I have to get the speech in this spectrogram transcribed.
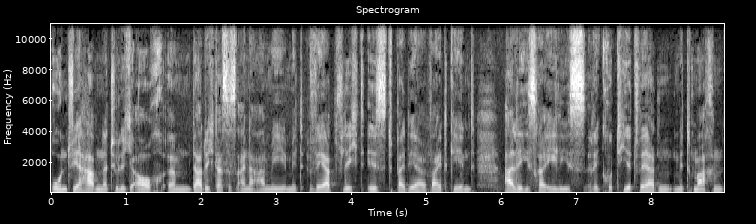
Und wir haben natürlich auch ähm, dadurch, dass es eine Armee mit Wehrpflicht ist, bei der weitgehend alle Israelis rekrutiert werden, mitmachen,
